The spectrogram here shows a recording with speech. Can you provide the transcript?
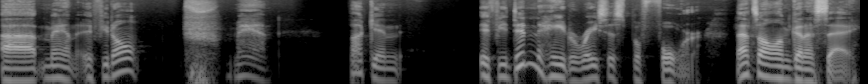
Uh, man, if you don't, man, fucking, if you didn't hate racist before, that's all I'm gonna say.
